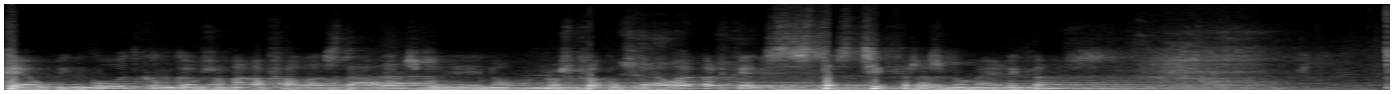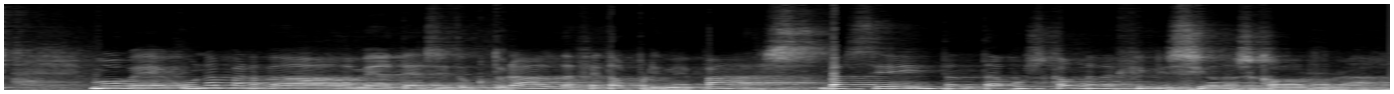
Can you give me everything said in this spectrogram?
que heu vingut, com que us han agafat les dades, vull dir, no, no us preocupeu eh, per aquestes xifres numèriques. Molt bé, una part de la meva tesi doctoral, de fet el primer pas, va ser intentar buscar una definició d'escola rural.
